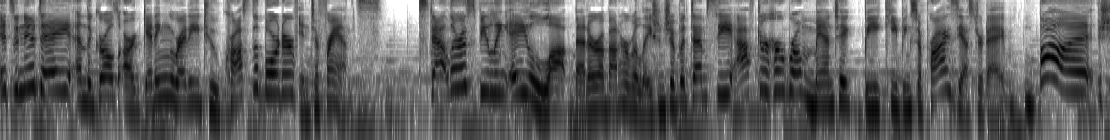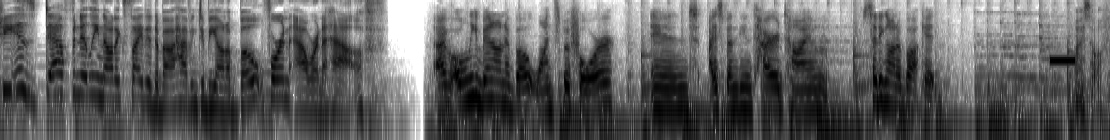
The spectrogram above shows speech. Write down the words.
It's a new day, and the girls are getting ready to cross the border into France. Statler is feeling a lot better about her relationship with Dempsey after her romantic beekeeping surprise yesterday, but she is definitely not excited about having to be on a boat for an hour and a half. I've only been on a boat once before, and I spent the entire time sitting on a bucket. Myself.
